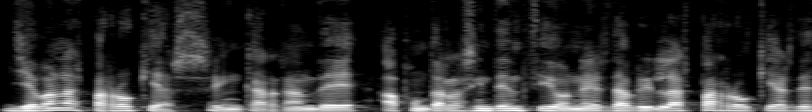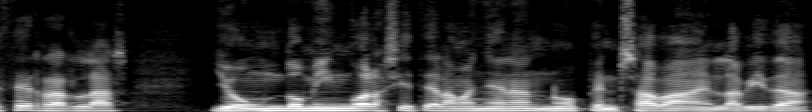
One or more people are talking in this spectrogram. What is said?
llevan las parroquias, se encargan de apuntar las intenciones, de abrir las parroquias, de cerrarlas. Yo un domingo a las 7 de la mañana no pensaba en la vida,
